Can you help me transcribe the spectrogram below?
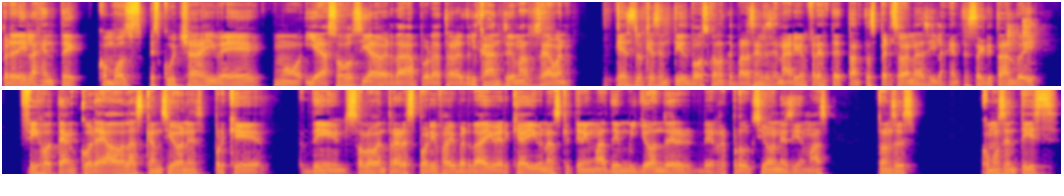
pero y la gente con voz escucha y ve como, y asocia, ¿verdad? Por a través del canto y demás, o sea, bueno, ¿qué es lo que sentís vos cuando te paras en el escenario enfrente de tantas personas y la gente está gritando y fijo te han coreado las canciones? Porque de, solo entrar a Spotify, ¿verdad? Y ver que hay unas que tienen más de un millón de, de reproducciones y demás. Entonces, ¿cómo sentís?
